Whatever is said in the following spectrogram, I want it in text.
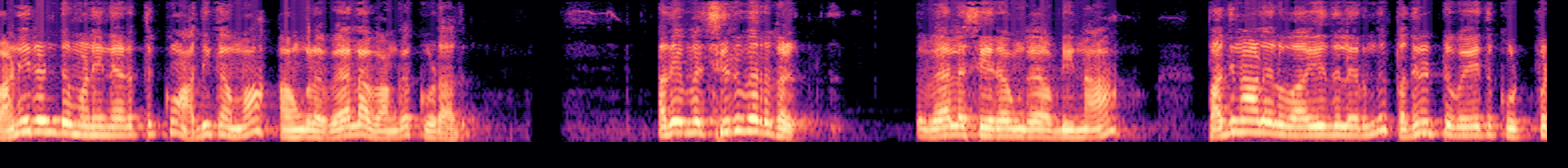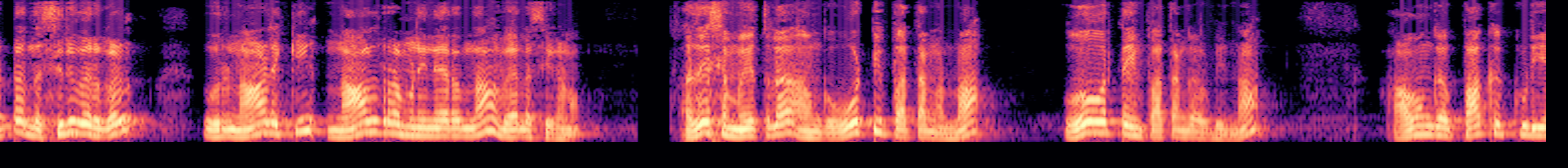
பனிரெண்டு மணி நேரத்துக்கும் அதிகமாக அவங்கள வேலை வாங்கக்கூடாது. அதே மாதிரி சிறுவர்கள் வேலை செய்கிறவங்க அப்படின்னா பதினாலு வயதுலேருந்து பதினெட்டு வயதுக்கு உட்பட்ட அந்த சிறுவர்கள் ஒரு நாளைக்கு நாலரை மணி நேரம் தான் வேலை செய்யணும். அதே சமயத்தில் அவங்க ஓட்டி பார்த்தாங்கன்னா ஓவர் டைம் பார்த்தாங்க அப்படின்னா அவங்க பார்க்கக்கூடிய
